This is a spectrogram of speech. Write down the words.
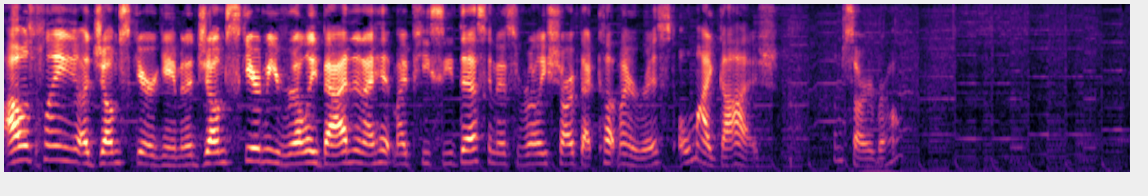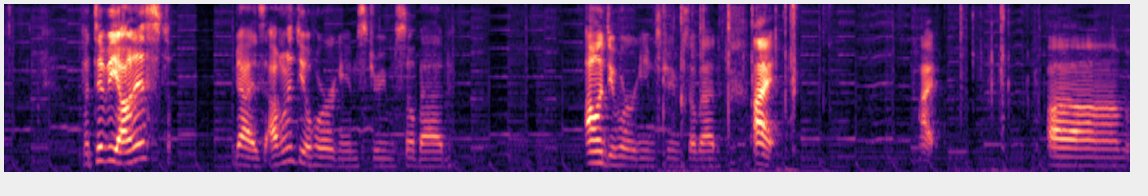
I was playing a jump scare game, and it jump scared me really bad, and I hit my PC desk, and it's really sharp that cut my wrist. Oh my gosh. I'm sorry, bro. But to be honest, guys, I want to do a horror game stream so bad. I want to do horror game stream so bad. Alright. Alright. Um,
